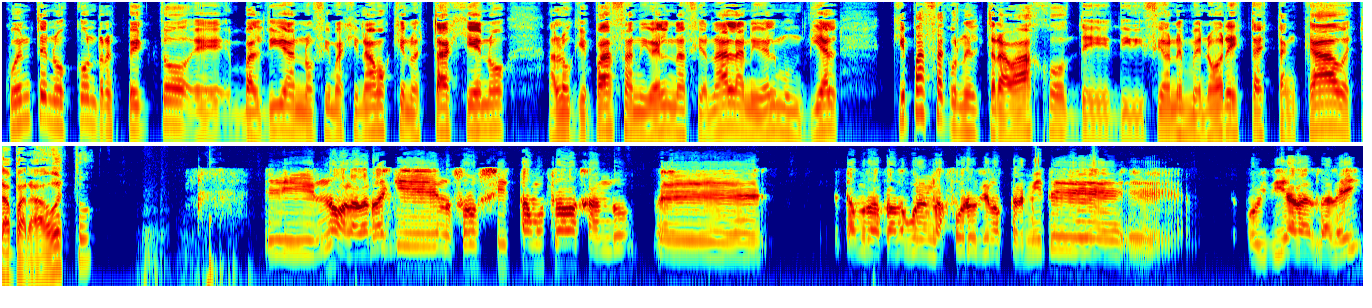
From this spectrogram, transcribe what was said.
cuéntenos con respecto, eh, Valdía, nos imaginamos que no está ajeno a lo que pasa a nivel nacional, a nivel mundial. ¿Qué pasa con el trabajo de divisiones menores? ¿Está estancado? ¿Está parado esto? Eh, no, la verdad que nosotros sí estamos trabajando. Eh, estamos trabajando con el aforo que nos permite eh, hoy día la, la ley,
